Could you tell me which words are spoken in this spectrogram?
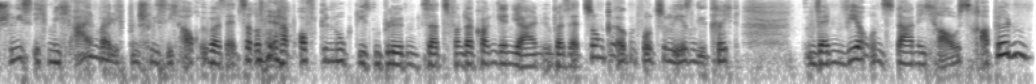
schließe ich mich ein, weil ich bin schließlich auch Übersetzerin und Ja. habe oft genug diesen blöden Satz von der kongenialen Übersetzung irgendwo zu lesen gekriegt, wenn wir uns da nicht rausrappeln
